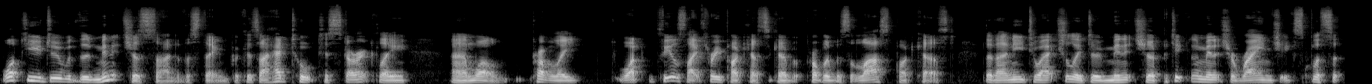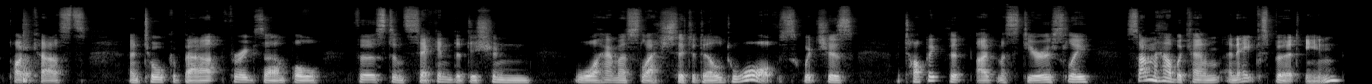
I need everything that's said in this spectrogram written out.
what do you do with the miniatures side of this thing? Because I had talked historically, um, well, probably what feels like three podcasts ago, but probably was the last podcast that I need to actually do miniature, particularly miniature range explicit podcasts and talk about, for example, first and second edition Warhammer slash Citadel dwarves, which is a topic that I've mysteriously somehow become an expert in,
